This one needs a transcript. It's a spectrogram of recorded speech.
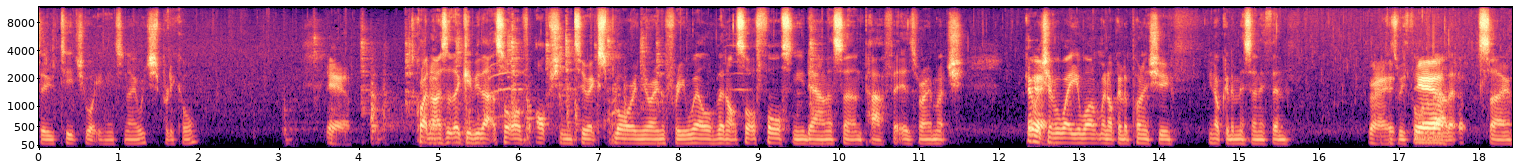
to teach you what you need to know, which is pretty cool. Yeah. It's quite nice that they give you that sort of option to explore in your own free will. They're not sort of forcing you down a certain path. It is very much go Yeah. whichever way you want. We're not going to punish you. You're not going to miss anything Right. because we thought yeah. about it. So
